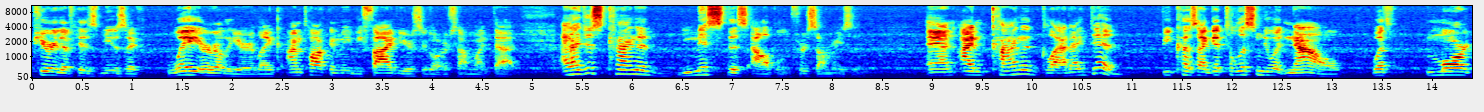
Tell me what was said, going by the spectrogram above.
period of his music way earlier, like I'm talking maybe five years ago or something like that. And I just kind of missed this album for some reason. And I'm kind of glad I did, because I get to listen to it now with more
